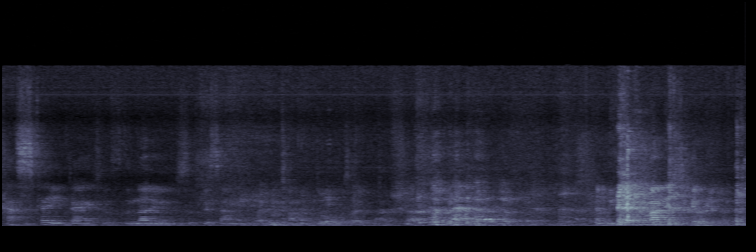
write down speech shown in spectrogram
cascade out of the nose of this animal every time the door was open or shut. and we never managed to get rid of it.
